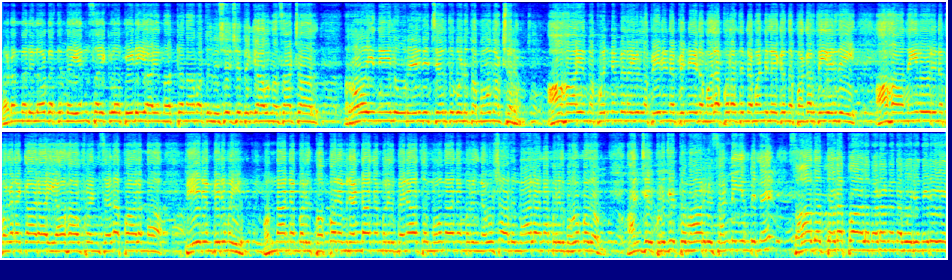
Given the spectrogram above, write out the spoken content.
വടംവലി ലോകത്തിന്റെ എൻസൈക്ലോപീഡിയ എന്ന ഒറ്റനാമത്തിൽ വിശേഷിപ്പിക്കാവുന്ന സാക്ഷാൽ റോയ് നീലൂർ എഴുതി ചേർത്ത് കൊടുത്ത മൂന്നക്ഷരം. ആഹാ എന്ന പൊന്നും വിലയുള്ള പേരിനെ പിന്നീട് മലപ്പുറത്തിന്റെ മണ്ണിലേക്ക് പകർത്തി എഴുതി ആഹാ നീലൂരിന് പകരക്കാരായി ആഹാ ഫ്രണ്ട്സ് എടപ്പാൾ എന്ന പേരും പെരുമയും. ഒന്നാം നമ്പറിൽ പപ്പനും രണ്ടാം നമ്പറിൽ ബനാത്തും മൂന്നാം നമ്പറിൽ നൌഷാദും നാലാം നമ്പറിൽ മുഹമ്മദും. അഞ്ചിൽ പ്രജിത്തും ആറിൽ സണ്ണിയും. പിന്നെ സാദത്ത് എടപ്പാളും അടങ്ങുന്ന ഒരു നിരയെ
